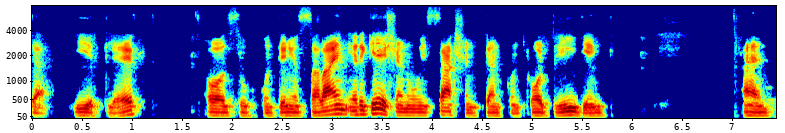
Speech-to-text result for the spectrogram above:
the ear cleft. Also, continuous saline irrigation with suction can control bleeding. And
